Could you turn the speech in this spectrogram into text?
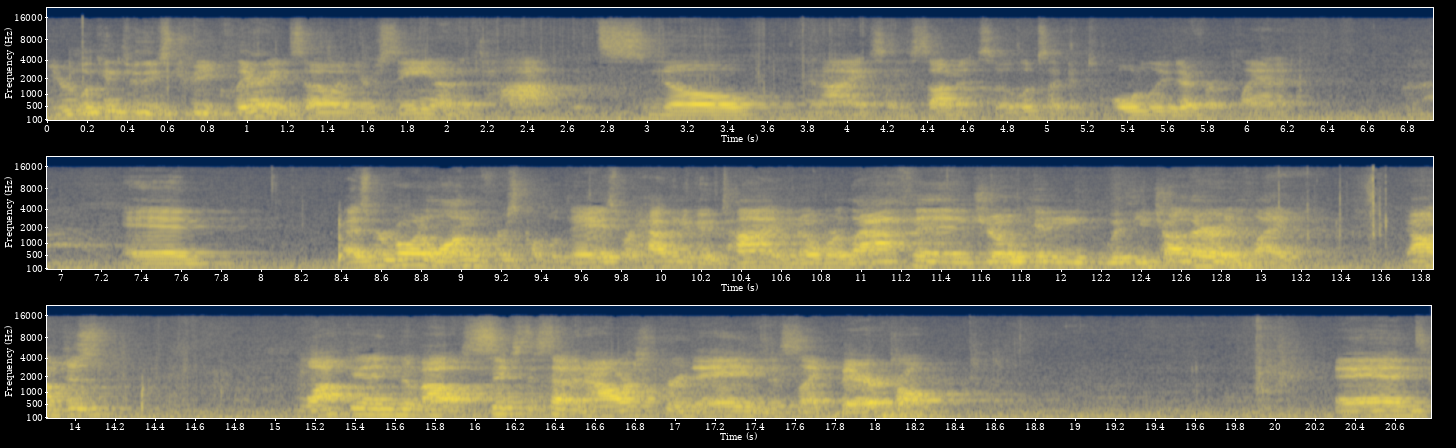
You're looking through these tree clearings though, and you're seeing on the top, and ice on the summit, so it looks like a totally different planet. And as we're going along the first couple days, we're having a good time. You know, we're laughing, joking with each other, and like, you know, I'm just walking about six to seven hours per day in this like bear crawl. And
